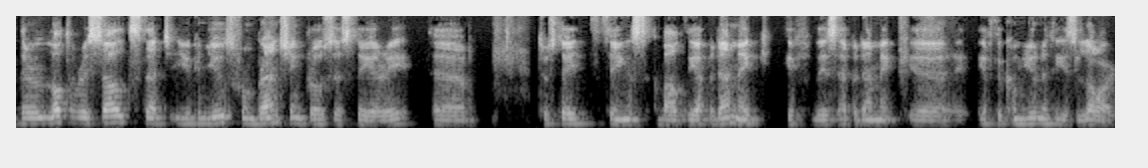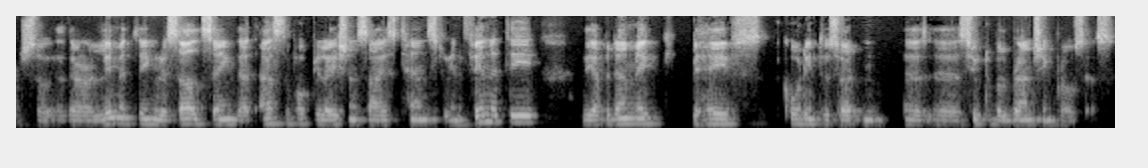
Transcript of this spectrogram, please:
there are a lot of results that you can use from branching process theory uh, to state things about the epidemic if this epidemic, uh, if the community is large. So there are limiting results saying that as the population size tends to infinity, the epidemic behaves according to certain uh, uh, suitable branching process.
